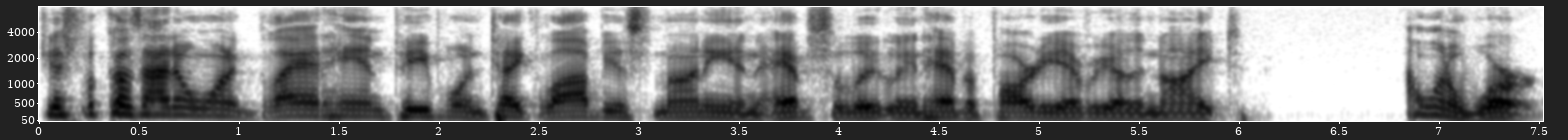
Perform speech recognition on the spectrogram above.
Just because I don't want to glad hand people and take lobbyist money and absolutely and have a party every other night I want to work.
